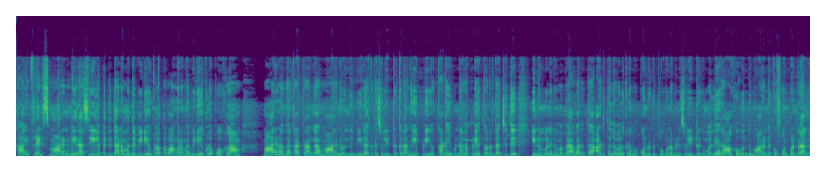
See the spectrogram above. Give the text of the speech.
ஹாய் ஃப்ரெண்ட்ஸ் மாறன் வீரா சீரியலை பற்றி தான் நம்ம இந்த வீடியோக்குள்ளே வாங்க நம்ம வீடியோக்குள்ளே போகலாம். மாறனை தான் காட்டுறாங்க. மாறன் வந்து வீரா கிட்ட சொல்லிட்டு இருக்கிறாங்க. எப்படியோ கடை நல்லபடியாக திறந்தாச்சுது இன்னும் போல நம்ம வியாபாரத்தை அடுத்த லெவலுக்கு நம்ம கொண்டுட்டு போகணும் அப்படின்னு சொல்லிட்டு இருக்கும்போதே ராகவ் வந்து மாறனுக்கு ஃபோன் பண்ணுறாங்க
